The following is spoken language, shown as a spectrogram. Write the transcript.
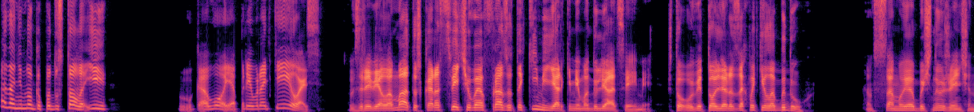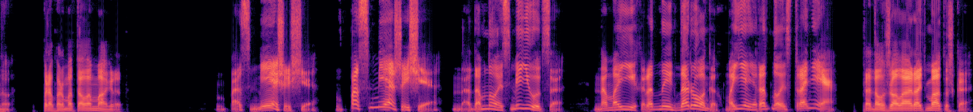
Она немного подустала и... «В кого я превратилась?» Взревела матушка, расцвечивая фразу такими яркими модуляциями, что у Витоллера захватило бы дух. «В самую обычную женщину», — пробормотала Маград. «Посмешище! Посмешище! Надо мной смеются! На моих родных дорогах, моей родной стране!» Продолжала орать матушка.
